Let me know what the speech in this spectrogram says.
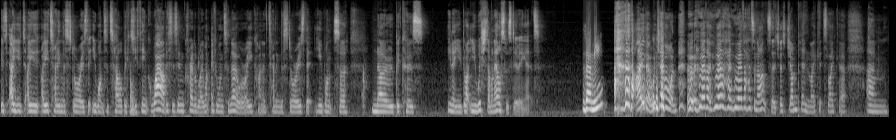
Is, are you are you are you telling the stories that you want to tell because you think, wow, this is incredible, I want everyone to know, or are you kind of telling the stories that you want to know because you know you'd like you wish someone else was doing it? Is that me? Either, whichever one, whoever whoever whoever has an answer, just jump in like it's like a. Um,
